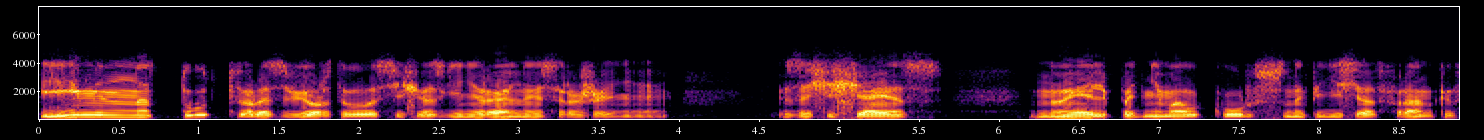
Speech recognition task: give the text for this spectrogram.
И именно тут развертывалось сейчас генеральное сражение. Защищаясь, Ноэль поднимал курс на 50 франков,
